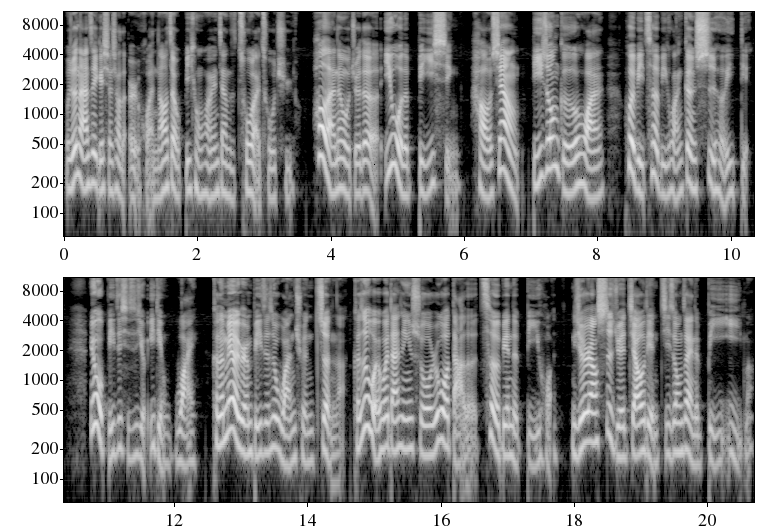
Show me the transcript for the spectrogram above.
我就拿着一个小小的耳环，然后在我鼻孔旁边这样子搓来搓去。后来呢，我觉得以我的鼻型，好像鼻中隔环会比侧鼻环更适合一点，因为我鼻子其实有一点歪，可能没有一个人鼻子是完全正啦。可是我也会担心说，如果打了侧边的鼻环，你就让视觉焦点集中在你的鼻翼嘛，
